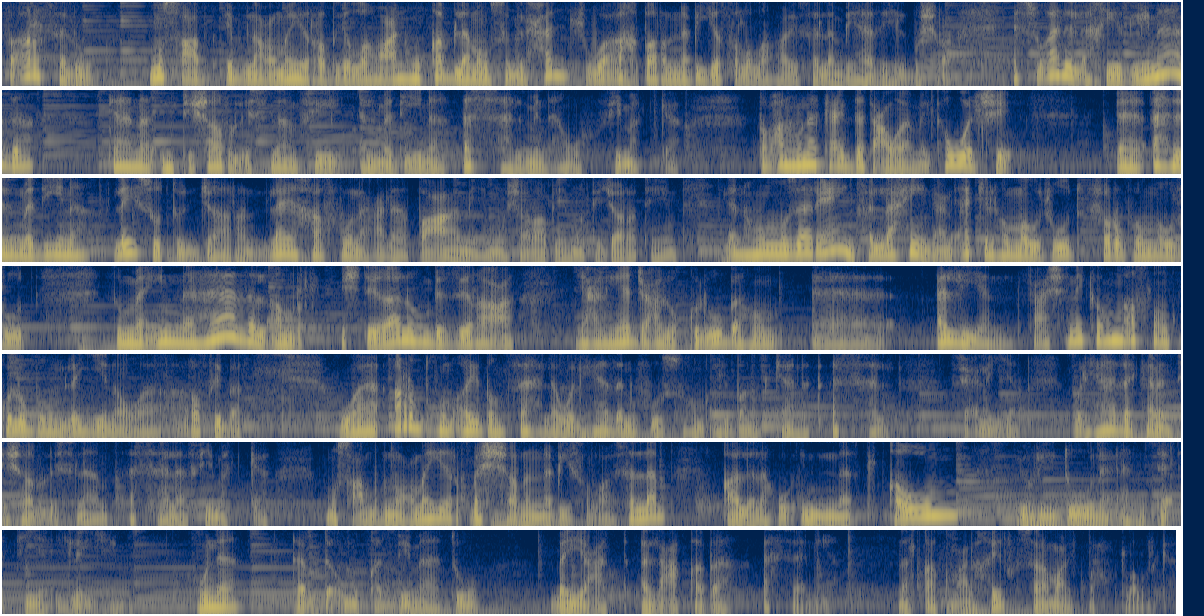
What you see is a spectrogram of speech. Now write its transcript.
فأرسلوا مصعب ابن عمير رضي الله عنه قبل موسم الحج وأخبر النبي صلى الله عليه وسلم بهذه البشرى. السؤال الأخير لماذا كان انتشار الإسلام في المدينة أسهل منه في مكة؟ طبعا هناك عدة عوامل. أول شيء أهل المدينة ليسوا تجارا لا يخافون على طعامهم وشرابهم وتجارتهم لأنهم مزارعين فلاحين يعني أكلهم موجود وشربهم موجود. ثم إن هذا الأمر اشتغالهم بالزراعة يعني يجعل قلوبهم آه، ألين فعشان هيك هم أصلا قلوبهم لينة ورطبة. وأرضهم أيضا سهلة ولهذا نفوسهم أيضا كانت أسهل فعليا. ولهذا كان انتشار الإسلام أسهل في مكة. مصعب بن عمير بشر النبي صلى الله عليه وسلم قال له إن القوم يريدون أن تأتي إليهم. هنا تبدأ مقدمات بيعة العقبة الثانية. نلقاكم على خير. والسلام عليكم ورحمة الله وبركاته.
